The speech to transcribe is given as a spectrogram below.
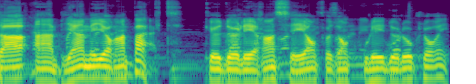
ça a un bien meilleur impact que de les rincer en faisant couler de l'eau chlorée.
